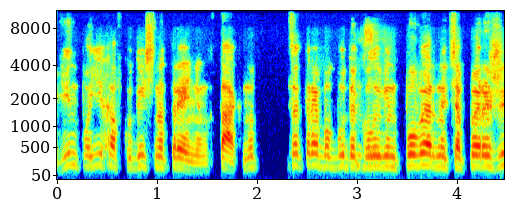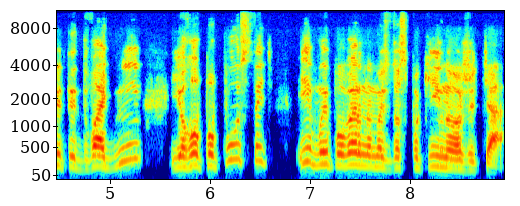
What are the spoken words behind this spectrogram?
він поїхав кудись на тренінг. Так, ну це треба буде, коли він повернеться пережити два дні, його попустить, і ми повернемось до спокійного життя.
